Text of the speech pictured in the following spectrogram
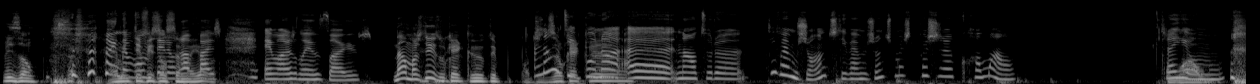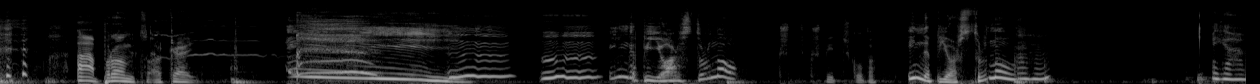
Prisão. É Ainda muito difícil meter ser um maior. rapaz em maus lençóis. Não, mas diz o que é que. Tipo, podes dizer o que é Tipo, que. na, ah, na altura. Estivemos juntos, estivemos juntos, mas depois já correu mal. Traiu-me. Ah, pronto, ok. Uhum, uhum, Ainda pior se tornou. Cus- Cuspi, desculpa. Ainda pior se tornou. uhum. Yeah,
